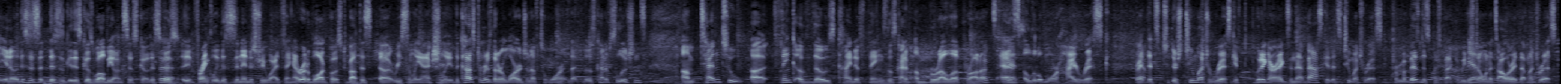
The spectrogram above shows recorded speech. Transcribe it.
you know this is this is this goes well beyond Cisco. This Yeah. goes eh, frankly this is an industry wide thing. I wrote a blog post about this uh, recently. Actually, Yeah. the customers that are large enough to warrant that, those kind of solutions um, tend to uh, think of those kind of things, those kind of umbrella products, as Yes. a little more high risk. Right, Yeah. that's too, there's too much risk. If putting our eggs in that basket, it's too much risk. From a business perspective, we just Yeah. don't want to tolerate that much risk.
